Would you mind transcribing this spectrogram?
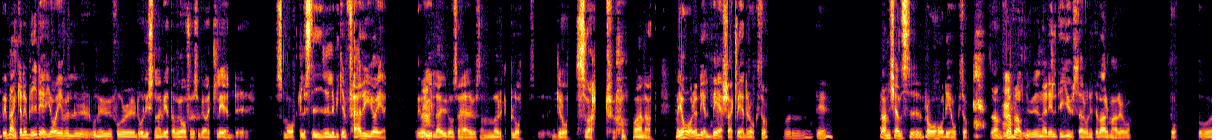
Och ibland kan det bli det. Jag är väl, och nu får då lyssnarna veta vad jag har för så kallad klädsmak eller stil eller vilken färg jag är. Och jag mm. gillar ju då så här som mörkblått, grått, svart och annat. Men jag har en del beigea kläder också. Det ibland känns bra att ha det också. Så, mm. Framförallt nu när det är lite ljusare och lite varmare och så. så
